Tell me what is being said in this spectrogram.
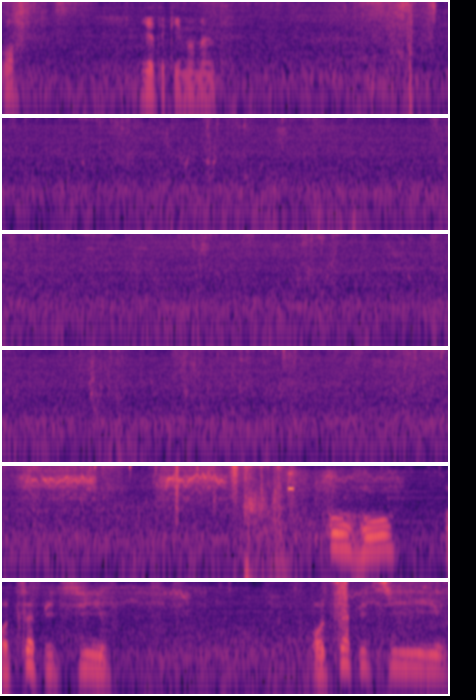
Во, є такий момент. Оце підсів. Оце підсів.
